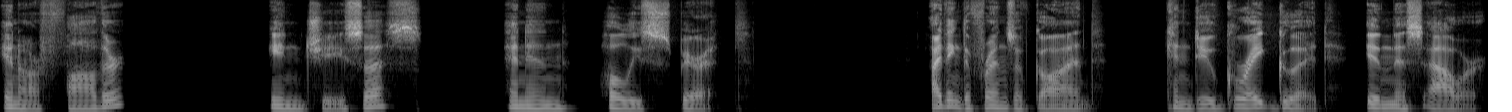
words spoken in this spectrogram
in our Father, in Jesus, and in Holy Spirit. I think the friends of God can do great good in this hour.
